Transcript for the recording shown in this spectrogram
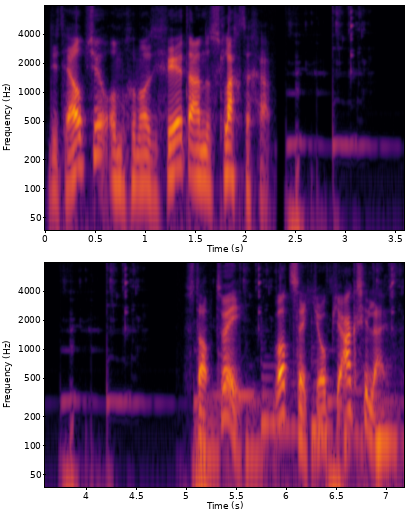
Dit helpt je om gemotiveerd aan de slag te gaan. Stap 2. Wat zet je op je actielijst?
